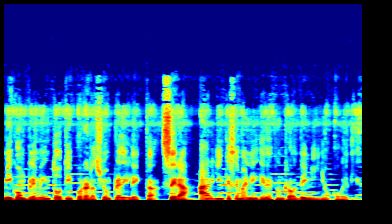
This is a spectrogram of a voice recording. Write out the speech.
mi complemento o tipo de relación predilecta será alguien que se maneje desde un rol de niño obediente.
